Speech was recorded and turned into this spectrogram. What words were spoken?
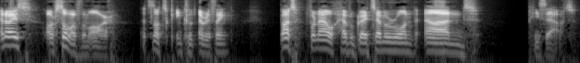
anyways, or some of them are. Let's not include everything. But for now, have a great time, everyone, and peace out.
